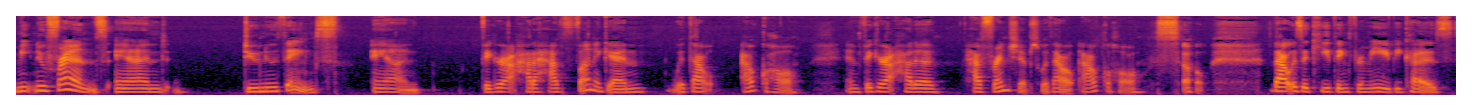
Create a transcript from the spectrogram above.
meet new friends and do new things and figure out how to have fun again without alcohol and figure out how to have friendships without alcohol. So that was a key thing for me because,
